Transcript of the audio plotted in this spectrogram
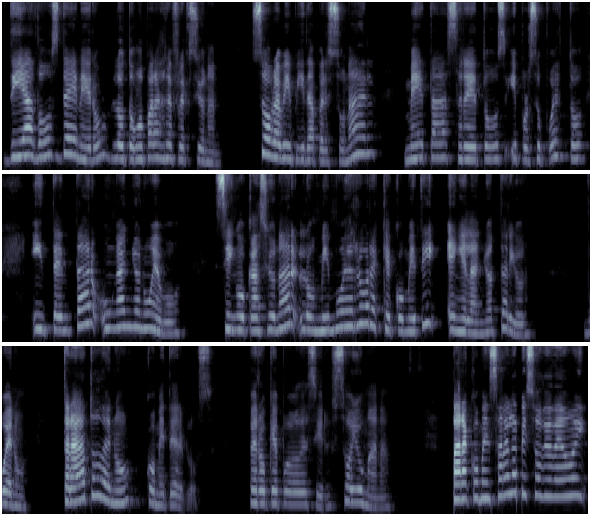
día 2 de enero, lo tomo para reflexionar sobre mi vida personal, metas, retos y, por supuesto, intentar un año nuevo sin ocasionar los mismos errores que cometí en el año anterior. Bueno, trato de no cometerlos, pero ¿qué puedo decir? Soy humana. Para comenzar el episodio de hoy,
